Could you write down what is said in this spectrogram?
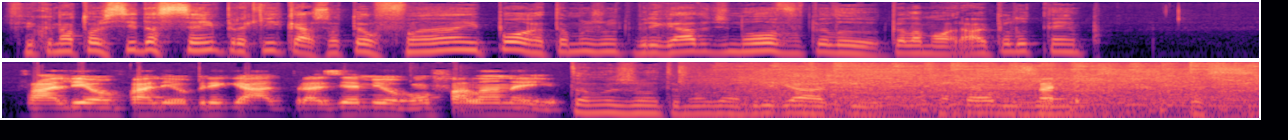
Fico na torcida sempre aqui, cara. Sou teu fã e, porra, tamo junto. Obrigado de novo pelo, pela moral e pelo tempo. Valeu, valeu, obrigado. Prazer é meu. Vamos falando aí. Tamo junto, irmãozão. Obrigado, filho. Anjos.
